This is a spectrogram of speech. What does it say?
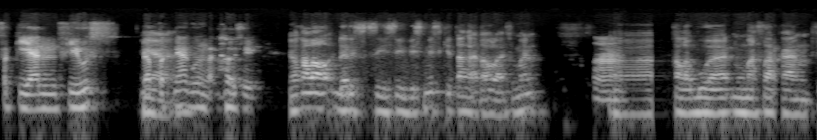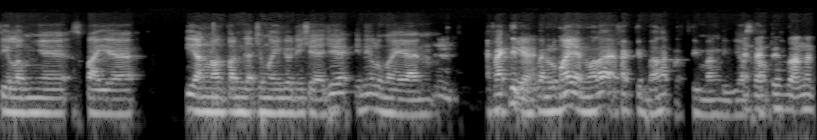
sekian views Iya. dapatnya gue nggak tahu sih. ya kalau dari sisi bisnis kita nggak tahu lah cuman Nah, Eh, kalau buat memasarkan filmnya supaya yang nonton nggak cuma Indonesia aja, ini lumayan Hmm. efektif Iya. ya, bukan lumayan, malah efektif banget loh, timbang di bioskop. efektif banget.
